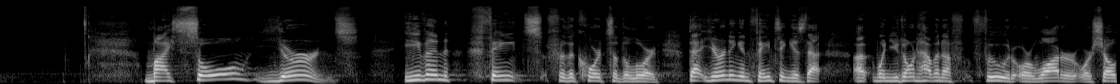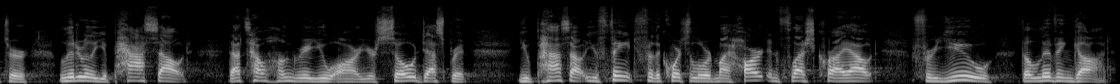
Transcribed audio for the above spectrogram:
My soul yearns, even faints for the courts of the Lord. That yearning and fainting is that uh, when you don't have enough food or water or shelter, literally you pass out. That's how hungry you are. You're so desperate you pass out, you faint for the courts of the Lord. My heart and flesh cry out for you, the living God.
